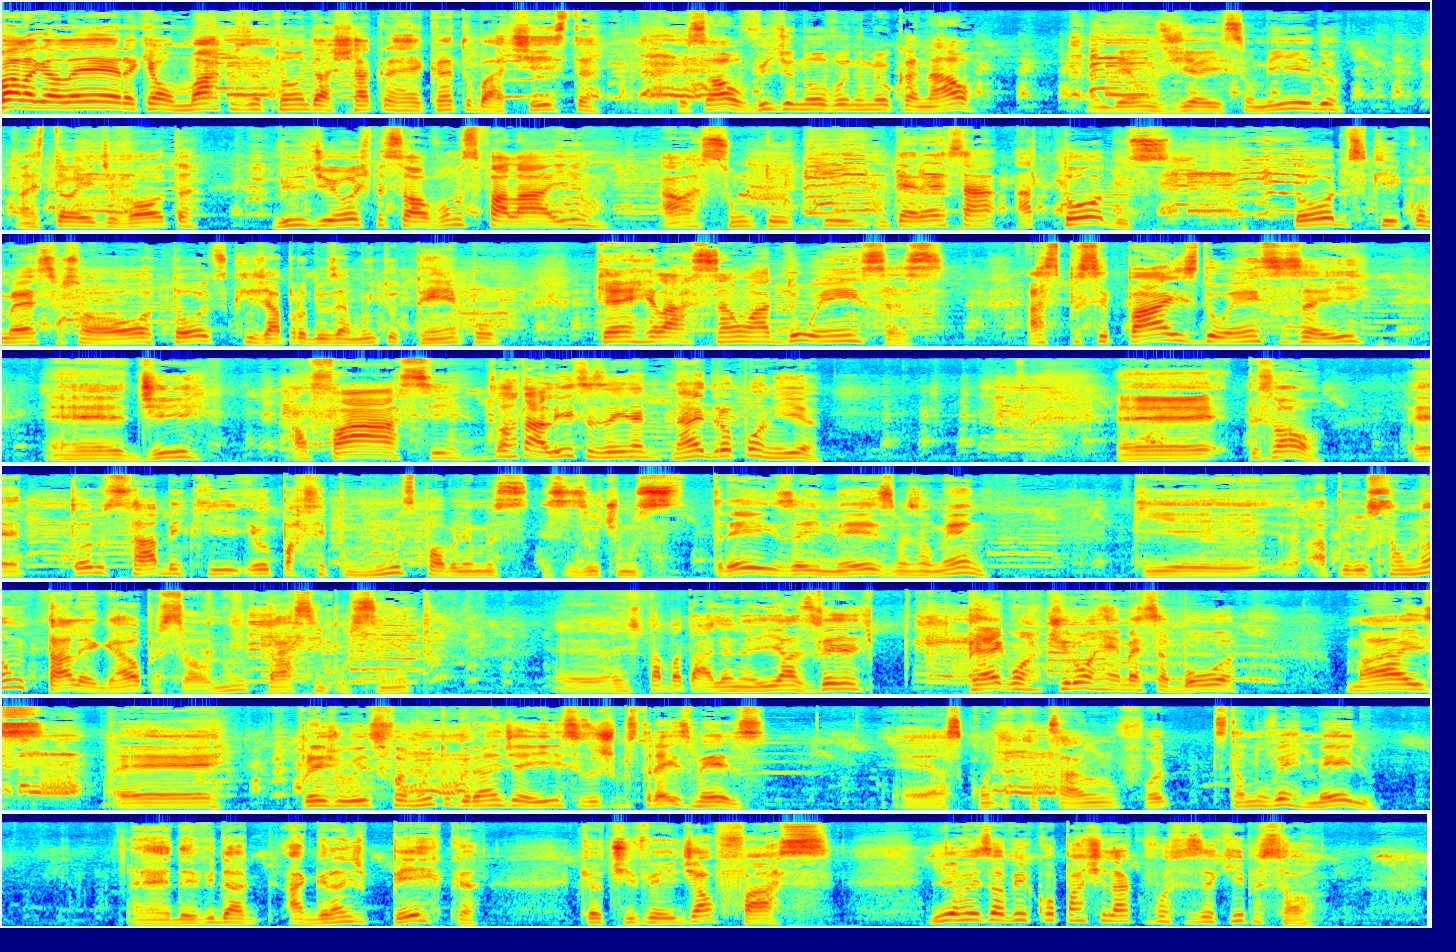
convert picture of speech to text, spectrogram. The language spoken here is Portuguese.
Fala galera, aqui é o Marcos Antônio da Chácara Recanto Batista. Pessoal, vídeo novo no meu canal. Andei uns dias aí sumido, mas estou aí de volta. Vídeo de hoje, pessoal, vamos falar aí um, um assunto que interessa a, a todos. Todos que começam só, todos que já produzem há muito tempo Que é em relação a doenças. As principais doenças aí é, de alface, hortaliças aí na, na hidroponia. É, Pessoal, é, todos sabem que eu passei por muitos problemas esses últimos três aí meses, mais ou menos. Que a produção não tá legal, pessoal, não tá 100%. É, a gente tá batalhando aí, às vezes a gente pega uma, tira uma remessa boa, mas é, o prejuízo foi muito grande aí esses últimos três meses. É, as contas estão, estão no vermelho, é, devido à grande perca que eu tive aí de alface. E eu resolvi compartilhar com vocês aqui, pessoal,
